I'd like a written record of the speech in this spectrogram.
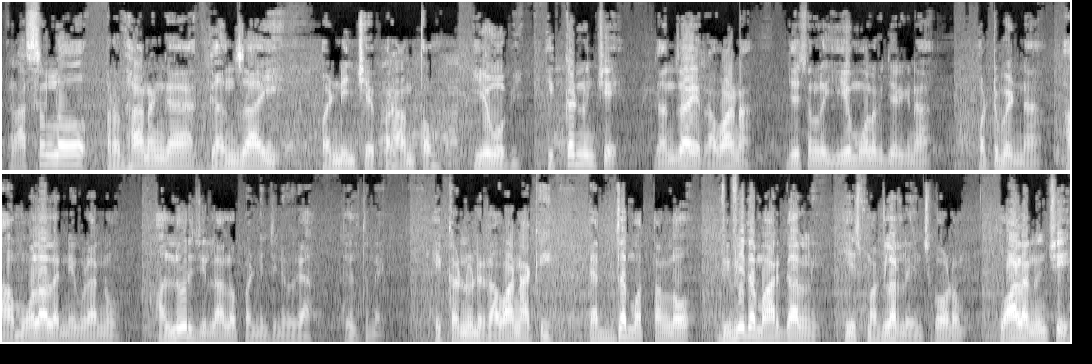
రాష్ట్రంలో ప్రధానంగా గంజాయి పండించే ప్రాంతం ఏఓబి. ఇక్కడి నుంచే గంజాయి రవాణా దేశంలో ఏ మూలకు జరిగినా పట్టుబడినా ఆ మూలాలన్నీ కూడాను అల్లూరు జిల్లాలో పండించినవిగా తేలుతున్నాయి. ఇక్కడ నుండి రవాణాకి పెద్ద మొత్తంలో వివిధ మార్గాల్ని ఈ స్మగ్లర్లు ఎంచుకోవడం వాళ్ళ నుంచి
